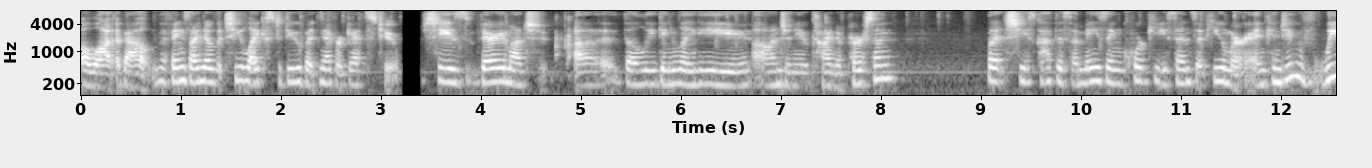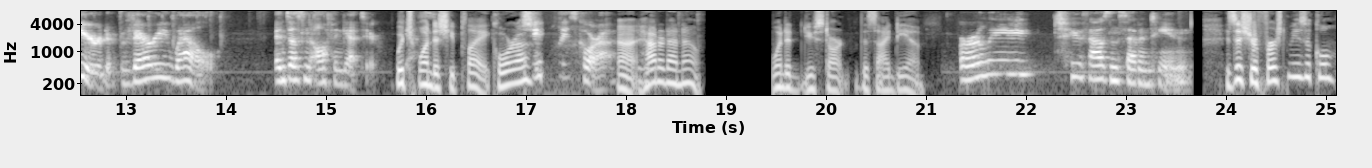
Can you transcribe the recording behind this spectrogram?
a lot about the things I know that she likes to do but never gets to. She's very much uh, the leading lady, ingenue kind of person, but she's got this amazing, quirky sense of humor and can do weird very well and doesn't often get to. Which Yes. one does she play? Cora? She plays Cora. uh, how did I know? When did you start this idea? Early 2017. Is this your first musical?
